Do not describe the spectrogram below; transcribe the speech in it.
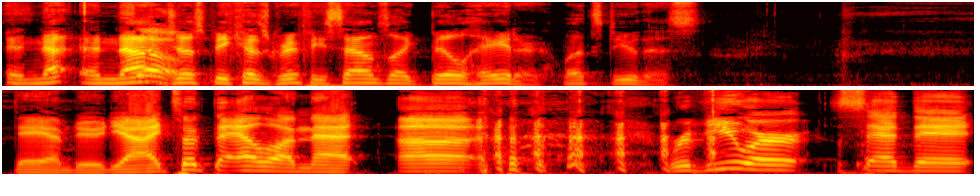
And not and not So- just because Griffey sounds like Bill Hader. Let's do this. Damn, dude. Yeah, I took the L on that. Uh, reviewer said that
